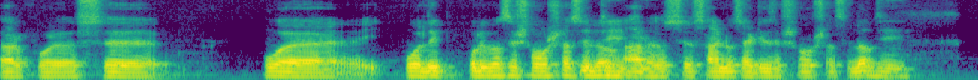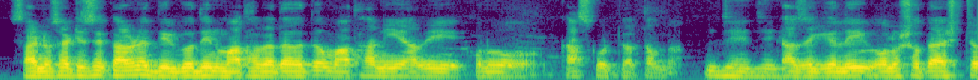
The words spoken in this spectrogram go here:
তারপরে হচ্ছে পলিপাসের সমস্যা ছিল। আর হচ্ছে সাইনোসাইটিসের সমস্যা ছিল। সাইনোসাইটিসের কারণে দীর্ঘদিন মাথা ব্যথা হতো মাথা নিয়ে আমি কোনো কাজ করতে পারতাম না। কাজে গেলেই অলসতা আসতো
